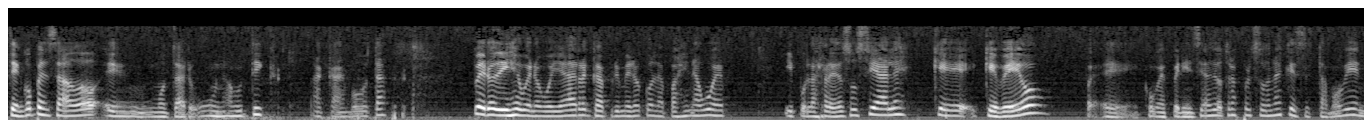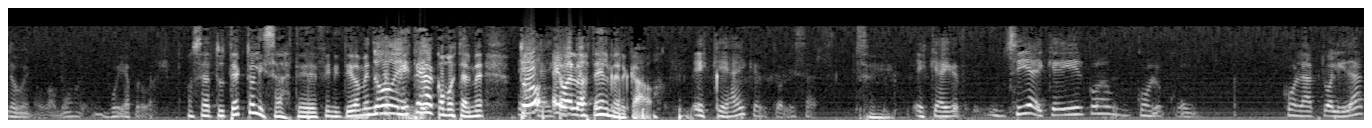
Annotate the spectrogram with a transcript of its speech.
tengo pensado en montar una boutique acá en Bogotá. Pero dije, bueno, voy a arrancar primero con la página web y por las redes sociales que, que veo eh, con experiencias de otras personas que se está moviendo. Bueno, vamos, voy a probar. O sea, tú te actualizaste definitivamente. No, te es fuiste que- a cómo está el mercado. es Tú que hay que- evaluaste el mercado. Es que hay que actualizarse. Sí. Es que hay, sí, hay que ir con, con, con, con la actualidad.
